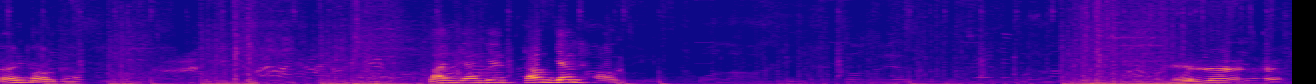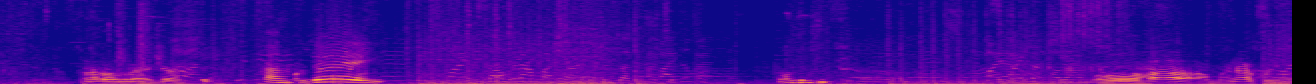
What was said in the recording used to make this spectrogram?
ölme orada. Lan gel gel. Tamam gel al. Gel. Tamam dön. Lan kuzey. Oha amına koyayım.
